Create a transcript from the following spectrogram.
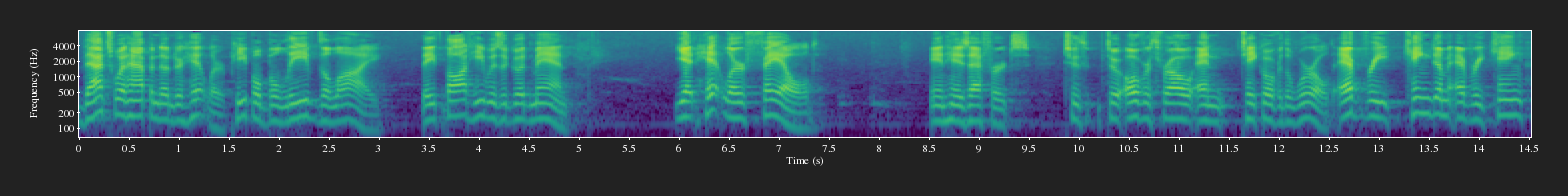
That's what happened under Hitler. People believed the lie, they thought he was a good man. Yet Hitler failed in his efforts to, to overthrow and take over the world. Every kingdom, every king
